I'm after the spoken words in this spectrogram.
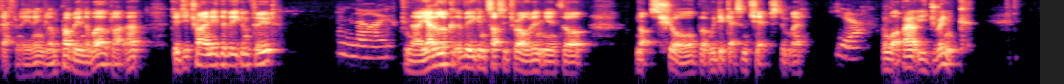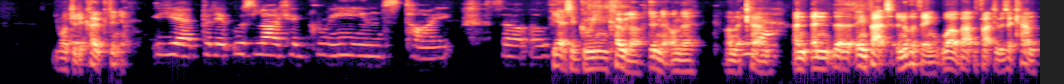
definitely in England, probably in the world like that. Did you try any of the vegan food? no No, you had a look at the vegan sausage roll, didn't you? And thought, not sure, but we did get some chips, didn't we? yeah And what about your drink? You wanted a Coke, didn't you? yeah but it was like a greens type of Yeah, it's a green cola, didn't it, on the on the can? Yeah. And and the, in fact, another thing, what about the fact it was a can?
